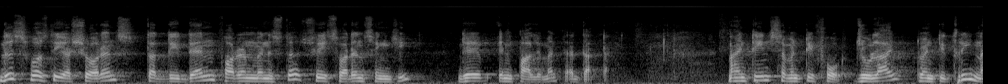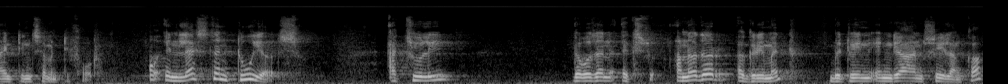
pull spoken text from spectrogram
This was the assurance that the then Foreign Minister, Sri Swaran Singh ji, gave in Parliament at that time. 1974, July 23, 1974. Now, In less than two years, actually, there was an another agreement between India and Sri Lanka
